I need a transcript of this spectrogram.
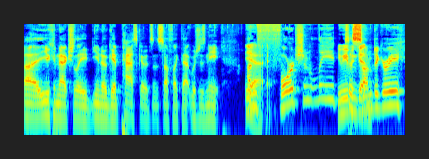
uh, you can actually you know get passcodes and stuff like that, which is neat. Yeah. Unfortunately, to get- some degree,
